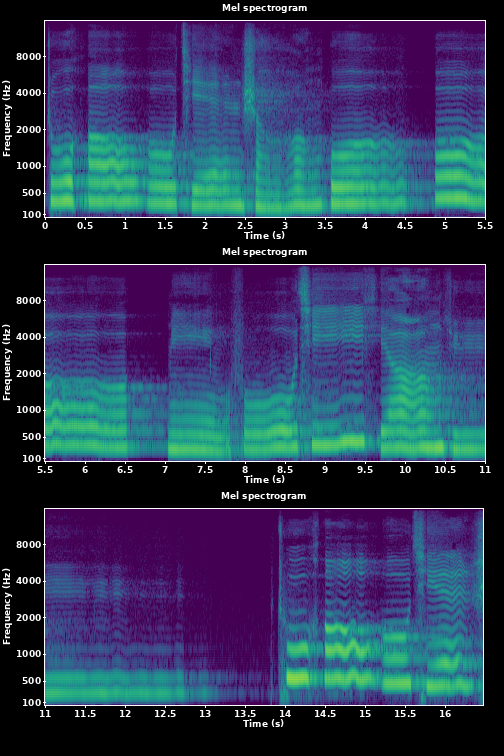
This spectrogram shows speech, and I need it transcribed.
诸侯千乘过，名夫妻相聚。诸侯千乘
